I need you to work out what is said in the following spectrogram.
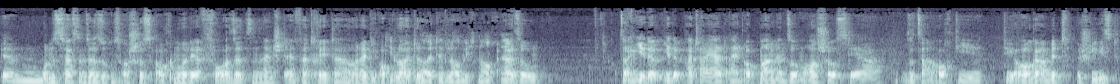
im Bundestagsuntersuchungsausschuss auch nur der Vorsitzende, sein Stellvertreter oder die Die Obleute. Leute, glaube ich, noch. Ja. Also sagen, jede, jede Partei hat einen Obmann in so einem Ausschuss, der sozusagen auch die, die Orga mit beschließt.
